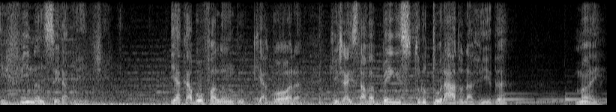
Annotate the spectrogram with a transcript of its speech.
e financeiramente. E acabou falando que agora que já estava bem estruturado na vida, mãe,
